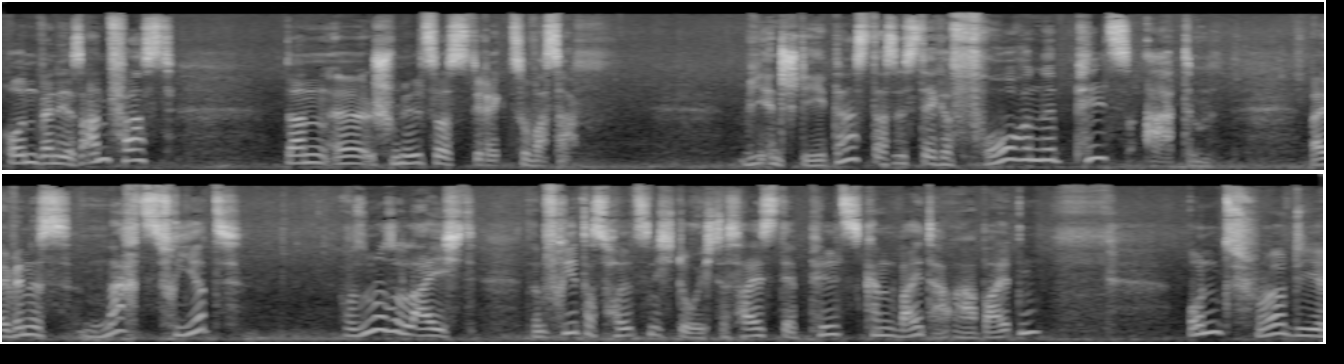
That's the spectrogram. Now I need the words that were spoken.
Und wenn ihr das anfasst, dann äh, schmilzt das direkt zu Wasser. Wie entsteht das? Das ist der gefrorene Pilzatem. Weil wenn es nachts friert, aber nur so leicht, dann friert das Holz nicht durch. Das heißt, der Pilz kann weiterarbeiten. Und ne, die,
